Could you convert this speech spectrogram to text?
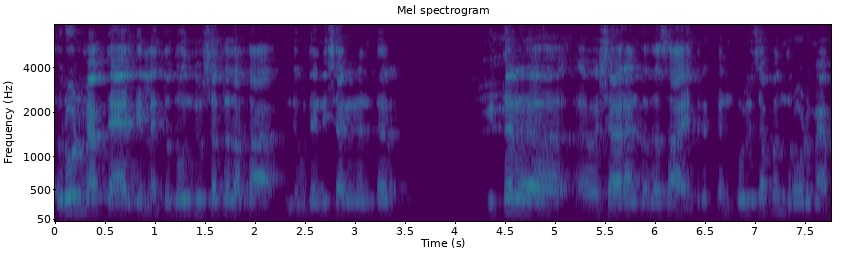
रोड मॅप तयार केलाय. तो दोन दिवसातच आता म्हणजे उद्या निशाणीनंतर इतर शहरांचा जसा आहे तर कणकवलीचा पण रोड मॅप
